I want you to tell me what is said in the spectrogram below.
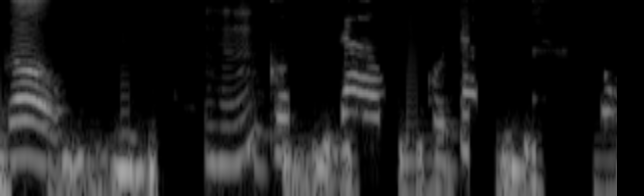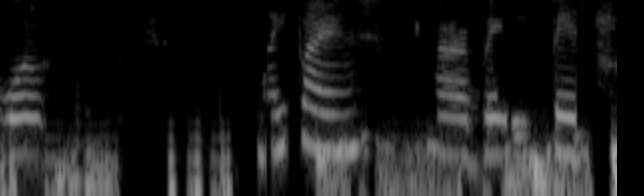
Go. Mhm. go down go down to work. My parents are very busy.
